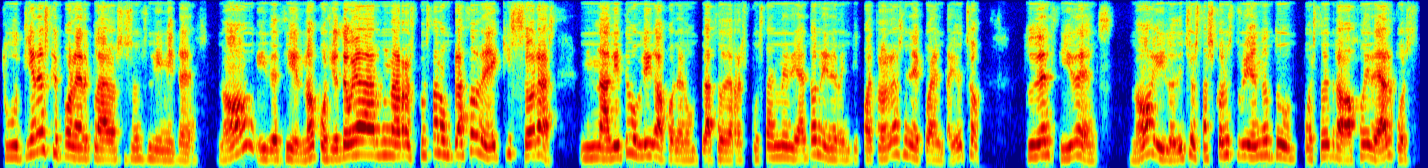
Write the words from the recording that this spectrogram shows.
Tú tienes que poner claros esos límites, ¿no? Y decir, no, pues yo te voy a dar una respuesta en un plazo de X horas. Nadie te obliga a poner un plazo de respuesta inmediato, ni de 24 horas, ni de 48. Tú decides. ¿no? Y lo dicho, estás construyendo tu puesto de trabajo ideal, pues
